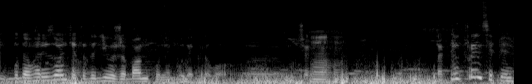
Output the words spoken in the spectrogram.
буде в горизонті, то тоді вже банку не буде крило. е, черпати. Так, ну в принципі,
